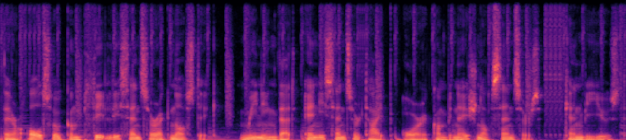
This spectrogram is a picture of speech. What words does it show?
They are also completely sensor agnostic, meaning that any sensor type or a combination of sensors can be used.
